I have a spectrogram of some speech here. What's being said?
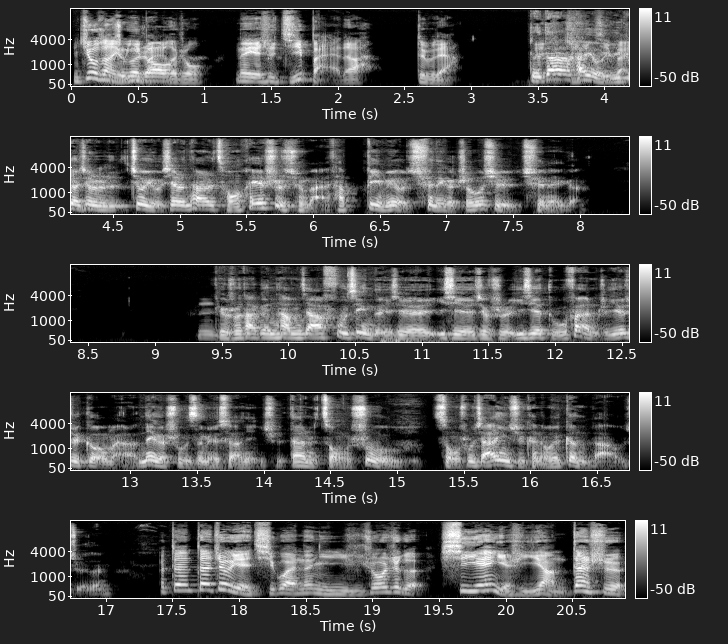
你就算有一百个州，那也是几百的，对不对？对，当然还有一个就是，就有些人他是从黑市去买，他并没有去那个州去去那个。嗯，比如说他跟他们家附近的一些一些就是一些毒贩直接去购买了，那个数字没算进去，但是总数总数加进去可能会更大，我觉得。但但这个也奇怪，那你说这个吸烟也是一样，但是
